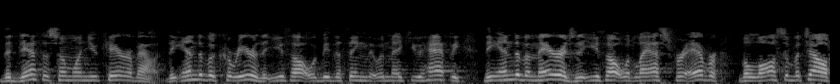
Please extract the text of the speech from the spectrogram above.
the death of someone you care about, the end of a career that you thought would be the thing that would make you happy, the end of a marriage that you thought would last forever, the loss of a child,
